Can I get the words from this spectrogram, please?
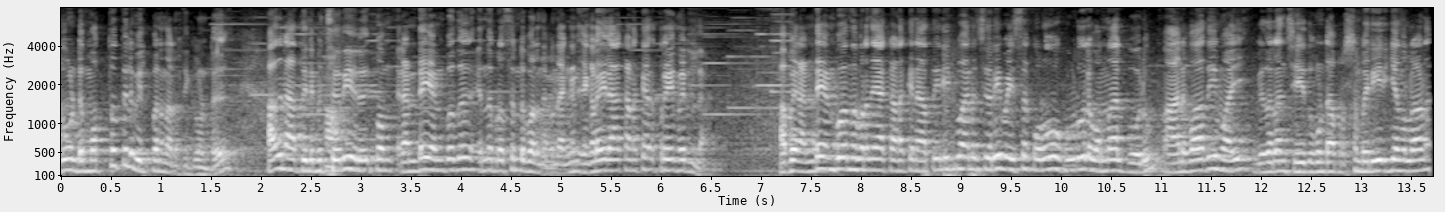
അതുകൊണ്ട് മൊത്തത്തിൽ വിൽപ്പന നടത്തിക്കൊണ്ട് അതിനകത്ത് ഇനി ചെറിയൊരു ഇപ്പം രണ്ടേ എൺപത് എന്ന് പ്രസിഡന്റ് പറഞ്ഞു ഞങ്ങൾ ഞങ്ങളുടെ കയ്യിൽ ആ കണക്ക് അത്രയും വരില്ല. അപ്പോൾ രണ്ടേ എൺപത് എന്ന് പറഞ്ഞ ആ കണക്കിനകത്ത് ഇനിയിപ്പോൾ അതിന് ചെറിയ പൈസ കുറവോ കൂടുതൽ വന്നാൽ പോലും ആനുപാതികമായി വിതരണം ചെയ്തുകൊണ്ട് ആ പ്രശ്നം പരിഹരിക്കുക എന്നുള്ളതാണ്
